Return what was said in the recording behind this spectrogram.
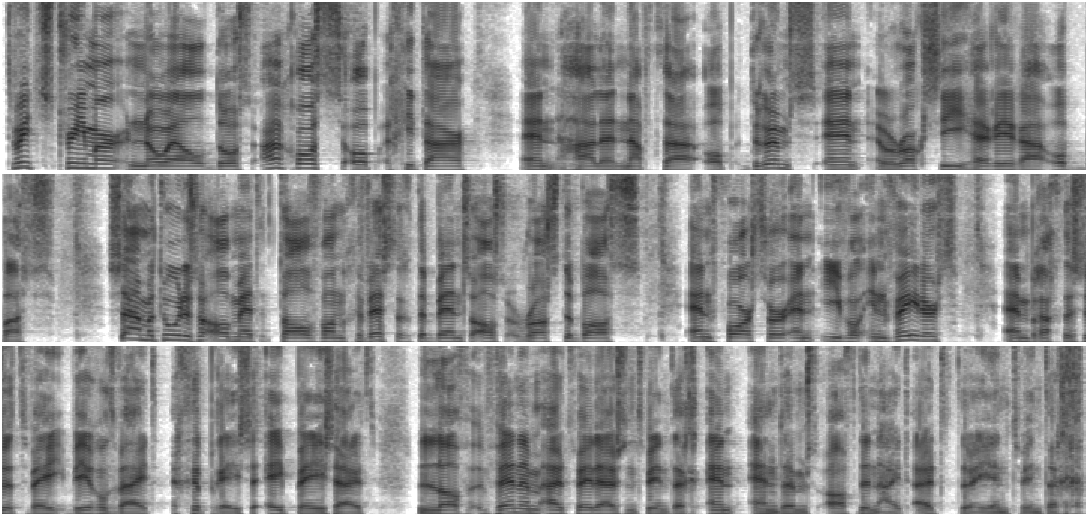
Twitch-streamer Noel Dos Anjos op gitaar en Hale Napta op drums en Roxy Herrera op bas. Samen toerden ze al met tal van gevestigde bands als Ross the Boss, Enforcer en Evil Invaders... en brachten ze twee wereldwijd geprezen EP's uit. Love Venom uit 2020 en Anthems of the Night uit 2022.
